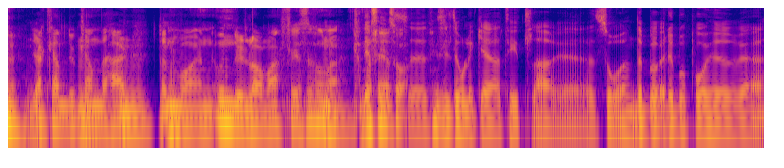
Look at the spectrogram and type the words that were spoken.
Jag kan, du kan det här. Mm. Utan det var en underlama. Finns det sådana? Kan man Det säga finns, så? eh, det finns lite olika titlar. eh, Så. Det, beror, det beror på hur eh,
